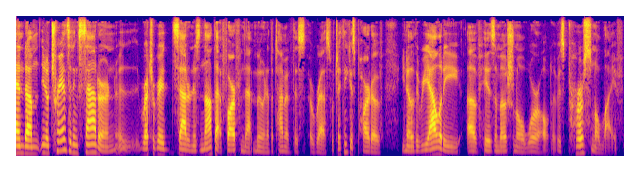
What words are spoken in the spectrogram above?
And um, you know, transiting Saturn, uh, retrograde Saturn is not that far from that moon at the time of this arrest, which I think is part of, you know, the reality of his emotional world, of his personal life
